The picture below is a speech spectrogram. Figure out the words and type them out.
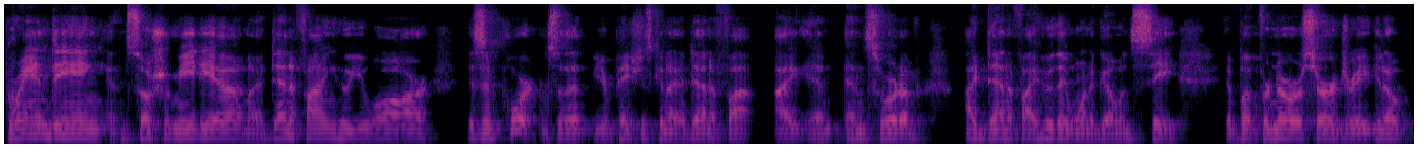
branding and social media and identifying who you are is important so that your patients can identify and, and sort of identify who they want to go and see. But for neurosurgery, you know,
